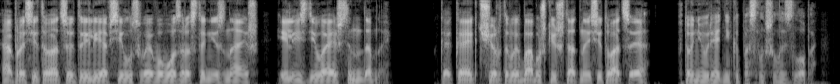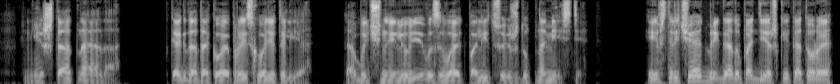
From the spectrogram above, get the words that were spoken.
А про ситуацию ты, Илья, в силу своего возраста не знаешь или издеваешься надо мной? Какая к чертовой бабушке штатная ситуация? В тоне урядника послышалась злоба. Нештатная она. Когда такое происходит, Илья, обычные люди вызывают полицию и ждут на месте. И встречают бригаду поддержки, которая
